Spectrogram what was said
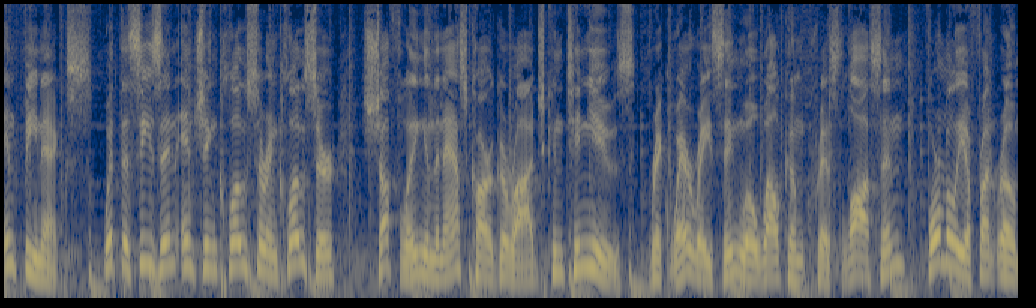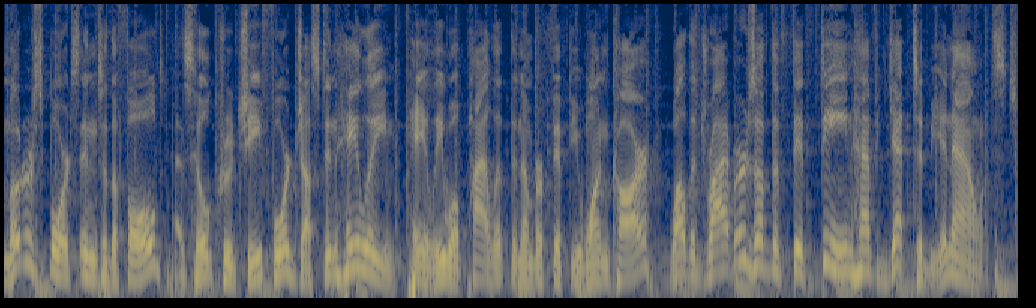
in Phoenix. With the season inching closer and closer, shuffling in the NASCAR garage continues. Rick Ware Racing will welcome Chris Lawson, formerly of Front Row Motorsports, into the fold as Hill crew chief for Justin Haley. Haley will pilot the number 51 car, while the drivers of the 15 have yet to be announced.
